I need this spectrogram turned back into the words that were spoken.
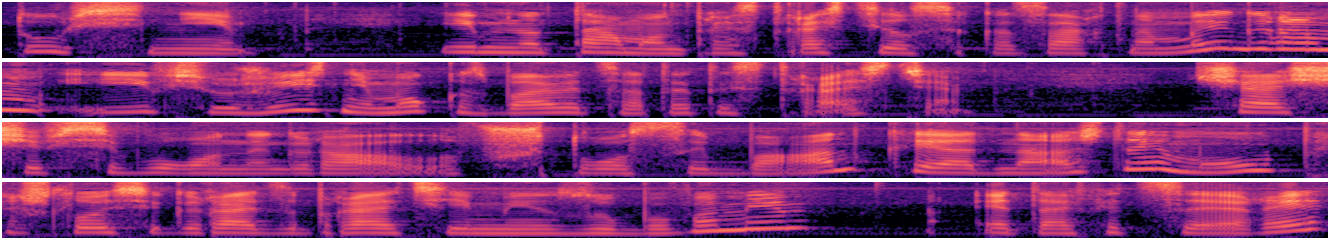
тусни. Именно там он пристрастился к азартным играм и всю жизнь не мог избавиться от этой страсти. Чаще всего он играл в штос и банк, и однажды ему пришлось играть с братьями Зубовыми, это офицеры,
